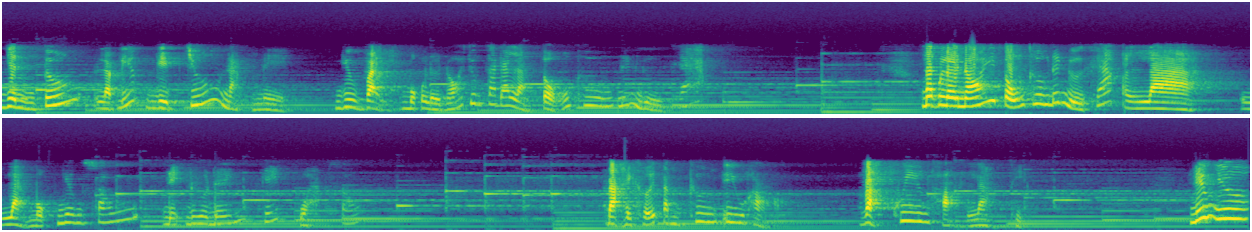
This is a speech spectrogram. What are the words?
nhìn tướng là biết nghiệp chướng nặng nề. Như vậy, một lời nói chúng ta đã làm tổn thương đến người khác. Một lời nói tổn thương đến người khác là là một nhân xấu để đưa đến kết quả xấu. Bạn hãy khởi tâm thương yêu họ và khuyên họ làm thiện. Nếu như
